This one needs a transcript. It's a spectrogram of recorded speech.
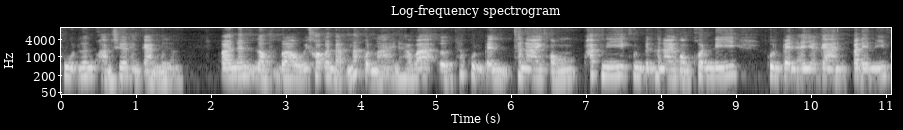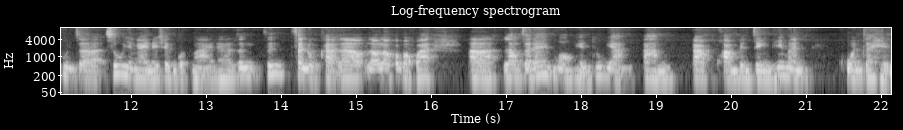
พูดเรื่องความเชื่อทางการเมือง เพราะฉะนั้นเราเราวิเคราะห์กันแบบนักกฎหมายนะคะว่าเออถ้าคุณเป็นทนายของพรรคนี้ คุณเป็นทนายของคนนี้ คุณเป็นอายการประเด็นนี้คุณจะสู้ยังไงในเชิงกฎหมายนะคะซึ่งซึ่งสนุกค่ะแล้วแล้วเราก็บอกว่าเราจะได้มองเห็นทุกอย่างตามตามความเป็นจริงที่มันควรจะเห็น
